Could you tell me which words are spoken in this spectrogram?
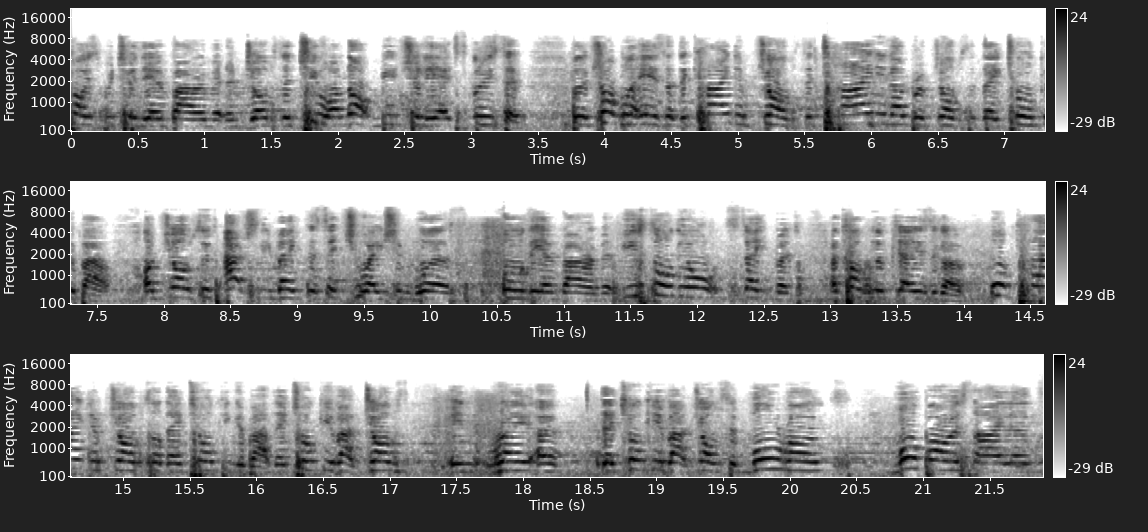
choice between the environment and jobs. The two are not mutually exclusive. But the trouble is that the kind of jobs, the tiny number of jobs that they talk about, are jobs that actually make the situation worse for the environment. You saw the statement a couple of days ago, what kind of jobs are they talking about? They're talking about jobs in, uh, they're talking about jobs in more roads, more Boris Islands,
